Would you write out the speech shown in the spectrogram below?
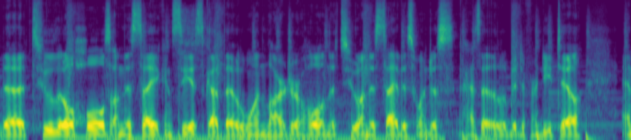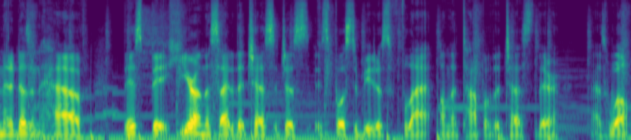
the two little holes on this side. You can see it's got the one larger hole and the two on this side. This one just has that little bit different detail. And then it doesn't have this bit here on the side of the chest. It just it's supposed to be just flat on the top of the chest there as well.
